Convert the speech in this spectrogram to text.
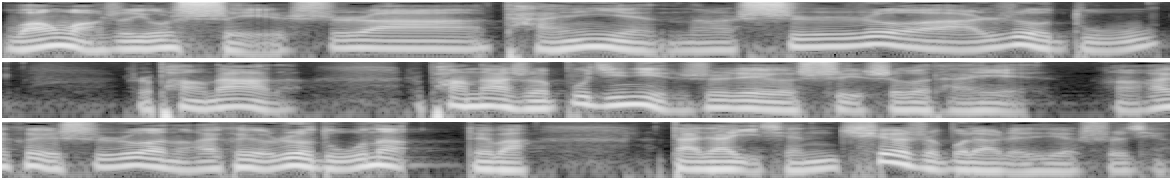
往往是有水湿啊、痰饮啊、湿热啊、热毒，是胖大的。胖大舌不仅仅是这个水湿和痰饮啊，还可以湿热呢，还可以有热毒呢，对吧？大家以前确实不了解这些事情。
